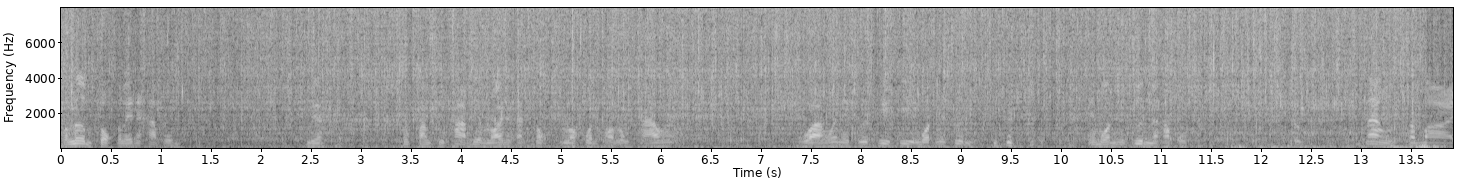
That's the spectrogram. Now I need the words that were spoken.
ก็เริ่มตกกันเลยนะครับผมเนี่ยเพื่อความสุภาพเรียบร้อยในการตก เราควรถอดรองเท้าฮะวางไว้ในพื้นที่ที่มดไม่ขึ้นให้มดไม่ขึ้นนะครับผมนั่งสบาย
